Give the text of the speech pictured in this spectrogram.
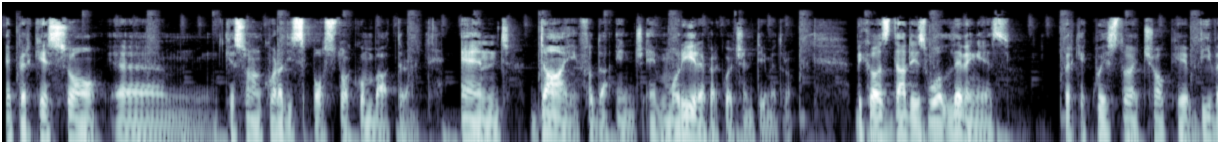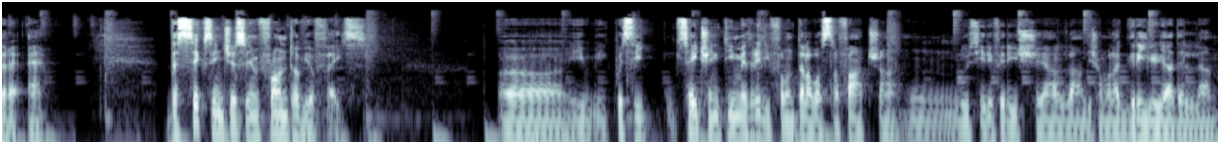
E perché so uh, che sono ancora disposto a combattere. And die for that inch. E morire per quel centimetro. Because that is what living is. Perché questo è ciò che vivere è. The six inches in front of your face uh, i, questi 6 centimetri di fronte alla vostra faccia, mm, lui si riferisce alla, diciamo, alla griglia del,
